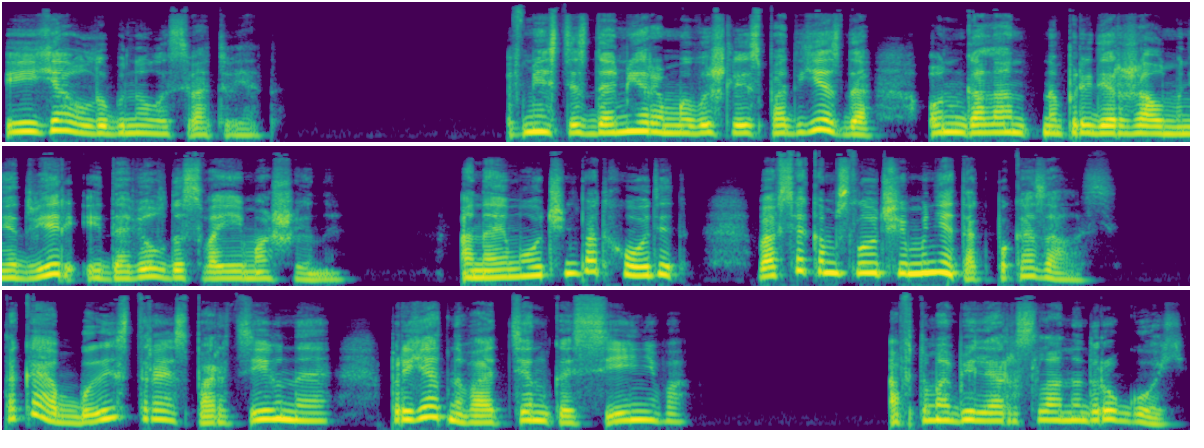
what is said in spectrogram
и я улыбнулась в ответ. Вместе с Дамиром мы вышли из подъезда, он галантно придержал мне дверь и довел до своей машины. Она ему очень подходит, во всяком случае, мне так показалось. Такая быстрая, спортивная, приятного оттенка синего, Автомобиль Арслана другой,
